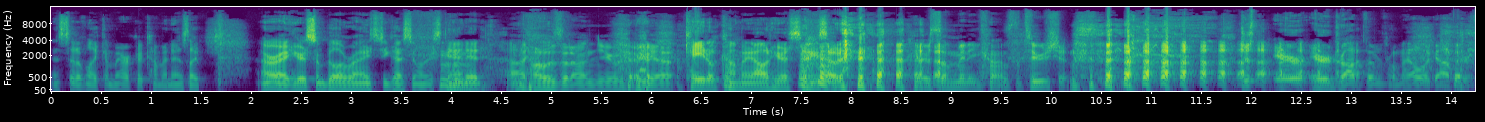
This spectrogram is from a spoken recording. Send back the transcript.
instead of like america coming in it's like all right here's some bill of rights you guys don't understand it uh, Impose it on you via cato coming out here saying so here's some mini constitutions. just air airdrop them from helicopters.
